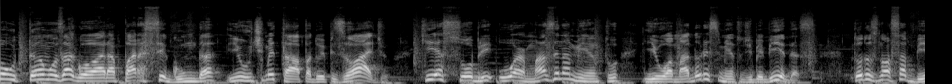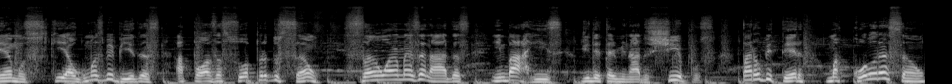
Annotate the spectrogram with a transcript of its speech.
Voltamos agora para a segunda e última etapa do episódio, que é sobre o armazenamento e o amadurecimento de bebidas. Todos nós sabemos que algumas bebidas, após a sua produção, são armazenadas em barris de determinados tipos para obter uma coloração,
